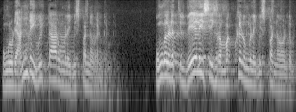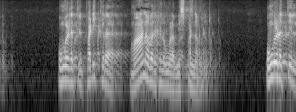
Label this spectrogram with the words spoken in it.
உங்களுடைய அண்டை வீட்டார் உங்களை மிஸ் பண்ண வேண்டும். உங்களிடத்தில் வேலை செய்கிற மக்கள் உங்களை மிஸ் பண்ண வேண்டும். உங்களிடத்தில் படிக்கிற மாணவர்கள் உங்களை மிஸ் பண்ண வேண்டும். உங்களிடத்தில்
